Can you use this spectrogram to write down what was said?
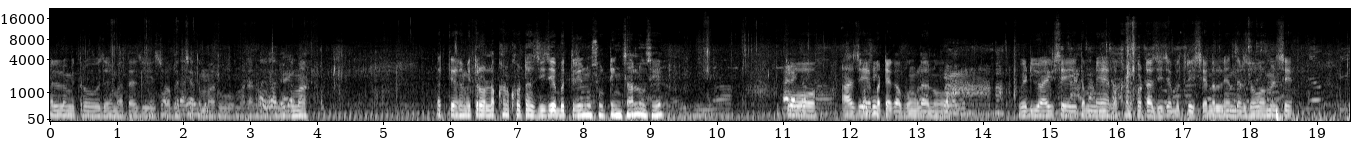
હેલો મિત્રો જય માતાજી. સ્વાગત છે તમારું મારા નવા બ્લોગમાં અત્યારે મિત્રો લખણ ખોટા જીજે બત્રીનું શૂટિંગ ચાલુ છે. તો આજે બટેકા ભૂંગળાનો વીડિયો આવશે. એ તમને લખણ ખોટા જીજે બત્રી ચેનલની અંદર જોવા મળશે. તો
